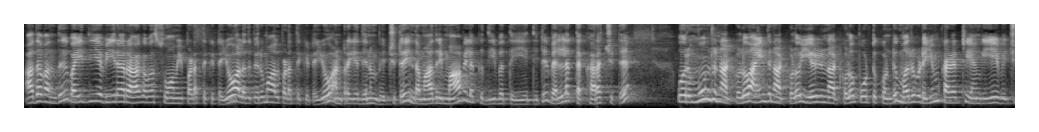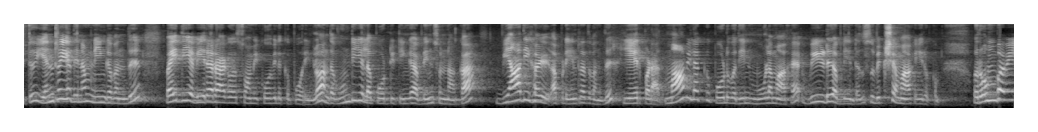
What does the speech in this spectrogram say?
அதை வந்து வைத்திய வீர ராகவ சுவாமி படத்துக்கிட்டேயோ அல்லது பெருமாள் படத்துக்கிட்டேயோ அன்றைய தினம் வச்சுட்டு இந்த மாதிரி மாவிளக்கு தீபத்தை ஏற்றிட்டு வெள்ளத்தை கரைச்சிட்டு ஒரு மூன்று நாட்களோ ஐந்து நாட்களோ ஏழு நாட்களோ போட்டுக்கொண்டு மறுபடியும் கழற்றி அங்கேயே வச்சுட்டு என்றைய தினம் நீங்கள் வந்து வைத்திய வீரராகவ சுவாமி கோவிலுக்கு போகிறீங்களோ அந்த உண்டியலை போட்டுட்டீங்க அப்படின்னு சொன்னாக்கா வியாதிகள் அப்படின்றது வந்து ஏற்படாது. மாவிளக்கு போடுவதின் மூலமாக வீடு அப்படின்றது சுபிக்ஷமாக இருக்கும். ரொம்பவே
